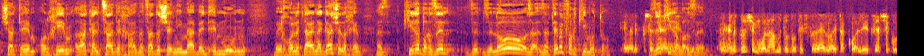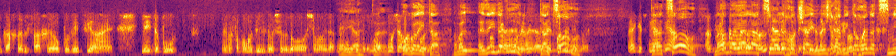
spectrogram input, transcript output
שאתם הולכים רק על צד אחד והצד השני מאבד אמון ביכולת ההנהגה שלכם. אז קיר הברזל זה, זה לא, זה, זה אתם מפרקים אותו. זה קיר הברזל אני, אני חושב שמעולם בתולדות ישראל לא הייתה קואליציה שכל כך רדפה אחרי האופוזיציה להידברות ובסוף האופוזיציה שזה לא שם עמידת היה, קודם כל הייתה, אבל איזה אוקיי, הידברות, תעצור. רגע, שנייה, תעצור, מה הבעיה לעצור לחודשיים אם יש לך ביטחון עצמי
